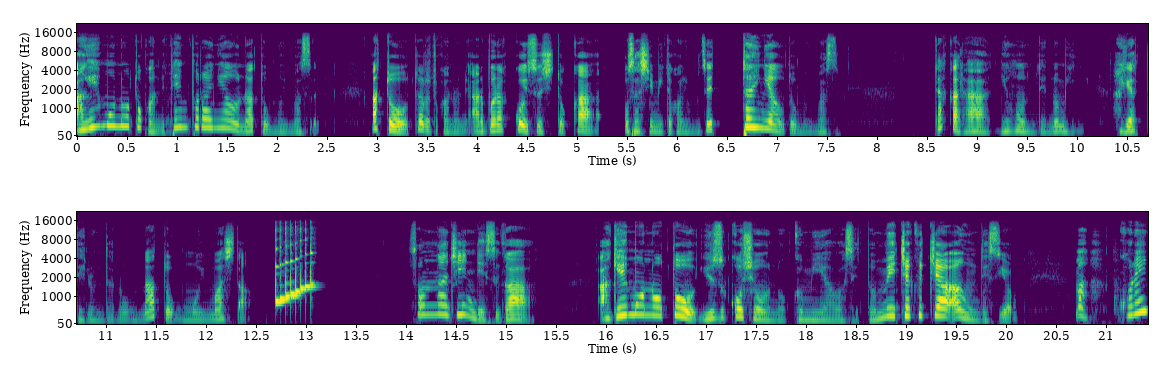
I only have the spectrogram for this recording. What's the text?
揚げ物とかね、天ぷらに合うなと思います。あと、トロとかのね、脂っこい寿司とかお刺身とかにも絶対に合うと思います。だから日本でのみ流行ってるんだろうなと思いました。そんなジンですが、揚げ物と柚子胡椒の組み合わせとめちゃくちゃ合うんですよ。まあこれに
